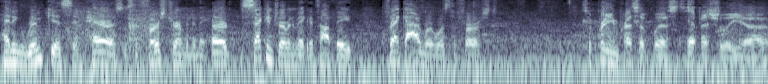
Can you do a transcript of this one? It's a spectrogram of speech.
Henning Rimkes in Paris was the first German to make, or second German to make a top eight. Frank Adler was the first. It's a pretty impressive list, Yep. especially uh,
